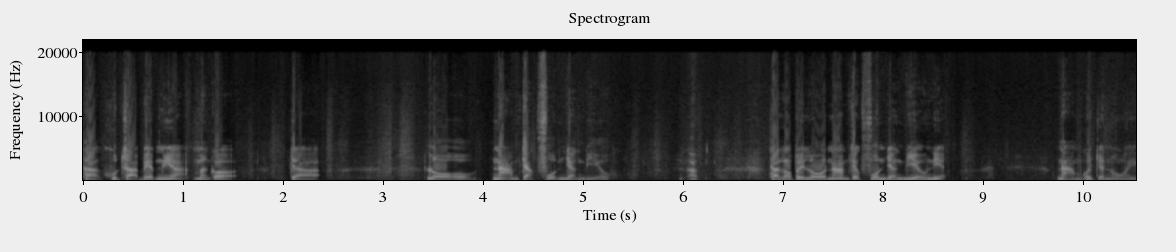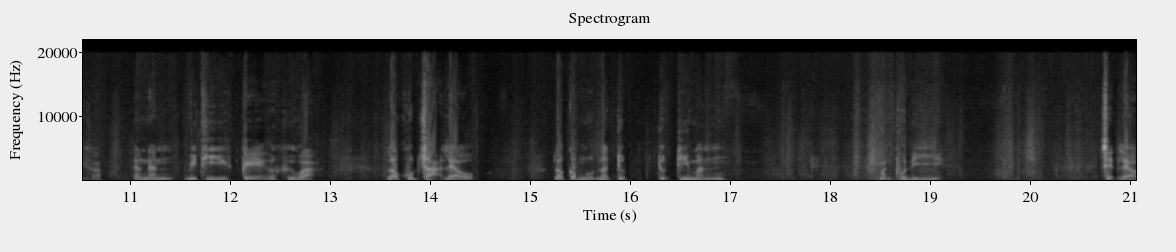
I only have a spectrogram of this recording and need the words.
ถ้าขุดสระแบบนี้มันก็จะรอน้ำจากฝนอย่างเดียวนะครับ ถ้าเราไปรอน้ำจากฝนอย่างเดียวเนี่ย น้ำก็จะน้อยครับ ดังนั้นวิธีแก้ก็คือว่า เราขุดสระแล้ว เรากำหนดณจุดจุดที่มัน มันพอดี เสร็จแล้ว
